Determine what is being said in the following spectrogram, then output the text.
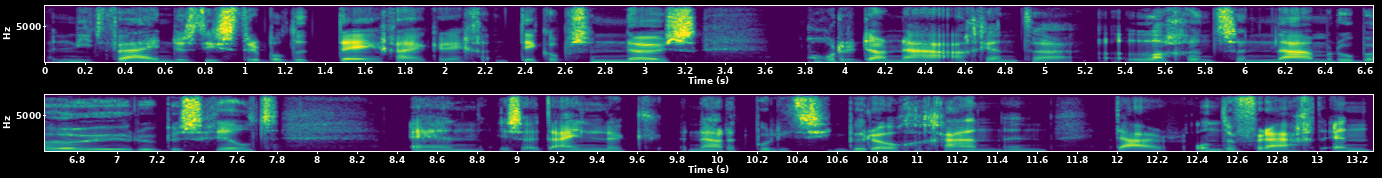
niet fijn, dus die stribbelde tegen. Hij kreeg een tik op zijn neus. hoorde daarna agenten lachend zijn naam roepen: Hey, Ruben Schild. En is uiteindelijk naar het politiebureau gegaan en daar ondervraagd. En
